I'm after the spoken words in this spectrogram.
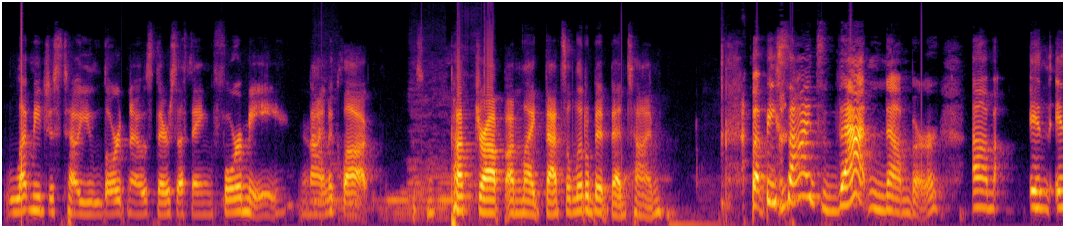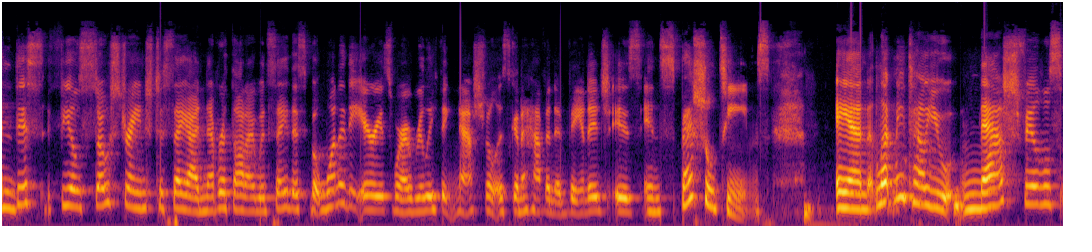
let me just tell you, Lord knows there's a thing for me, nine o'clock, puck drop. I'm like, that's a little bit bedtime. But besides that number, um, and and this feels so strange to say i never thought i would say this but one of the areas where i really think nashville is going to have an advantage is in special teams and let me tell you nashville's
